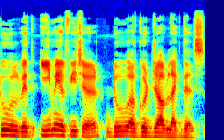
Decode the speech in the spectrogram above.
tool with email feature do a good job like this.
